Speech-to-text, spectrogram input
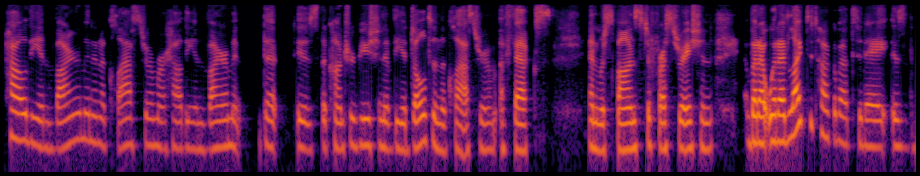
how the environment in a classroom or how the environment that is the contribution of the adult in the classroom affects and responds to frustration. But what I'd like to talk about today is the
